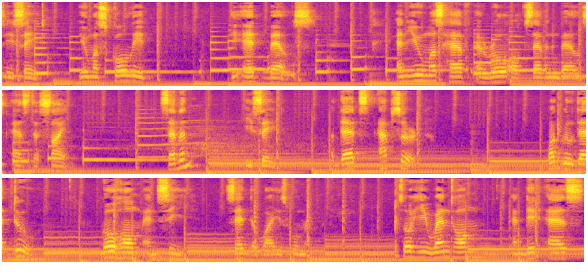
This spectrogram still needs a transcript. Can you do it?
she said, You must call it the eight bells, and you must have a row of seven bells as the sign. Seven? He said, That's absurd. What will that do? Go home and see, said the wise woman. So he went home and did as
